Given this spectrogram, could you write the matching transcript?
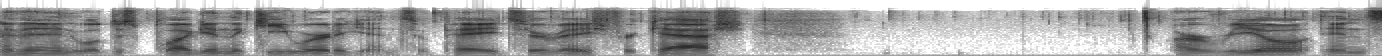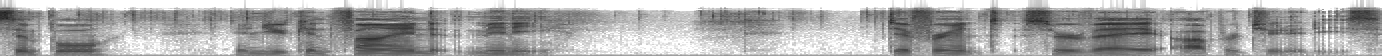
and then we'll just plug in the keyword again. So paid surveys for cash are real and simple and you can find many different survey opportunities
